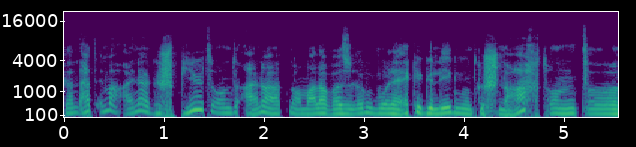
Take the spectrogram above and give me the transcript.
dann hat immer einer gespielt und einer hat normalerweise irgendwo in der Ecke gelegen und geschnarcht und äh,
